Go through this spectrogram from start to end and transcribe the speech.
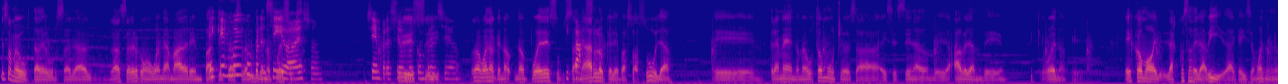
Eso me gusta de Ursa, la, la hace ver como buena madre empática. Es que es muy no comprensiva eso. Siempre ha sido Sí, muy sí. comprensiva. no, bueno, que no, no puede subsanar lo que le pasó a Zula. Eh, tremendo, me gustó mucho esa, esa escena donde hablan de, de que, bueno, que es como las cosas de la vida, que dicen, bueno, no,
